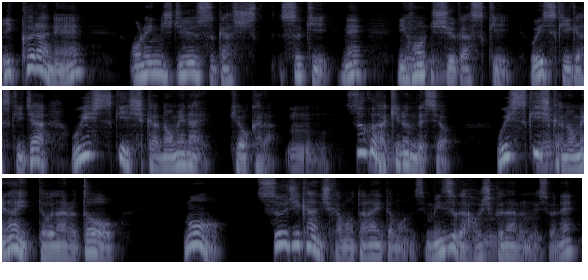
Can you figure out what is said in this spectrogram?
いくらね、オレンジジュースがし好き、ね、日本酒が好き、ウイスキーが好き、じゃあ、ウイスキーしか飲めない、今日から。うん。すぐ飽きるんですよ。ウイスキーしか飲めないとなると、もう数時間しか持たないと思うんですよ。水が欲しくなるんですよね。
